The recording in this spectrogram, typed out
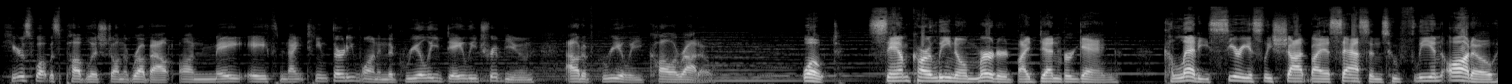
Here's what was published on the rubout on May 8, 1931, in the Greeley Daily Tribune out of Greeley, Colorado. Quote Sam Carlino murdered by Denver gang. Coletti seriously shot by assassins who flee in auto,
